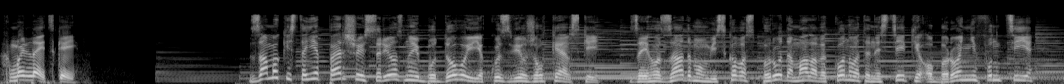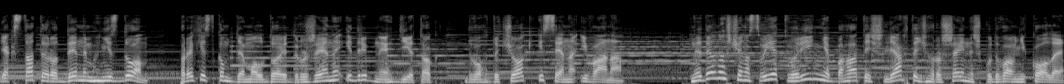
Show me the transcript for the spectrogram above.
Хмельницький. Замок і стає першою серйозною будовою, яку звів Жолкевський. За його задумом, військова споруда мала виконувати не стільки оборонні функції, як стати родинним гніздом, прихистком для молодої дружини і дрібних діток, двох дочок і сина Івана. Не дивно, що на своє творіння багатий шляхтич грошей не шкодував ніколи.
